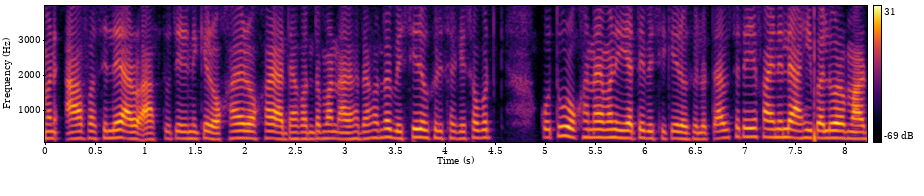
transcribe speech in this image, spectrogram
মানে আপ আছিলে আৰু আপটোতে এনেকৈ ৰখাই ৰখাই আধা ঘণ্টামান, আধা ঘণ্টা বেছিয়ে ৰখিলোঁ চাগে। চবত ক'তো ৰখা নাই মানে ইয়াতে বেছিকৈ ৰখিলোঁ। তাৰপিছতে এই ফাইনেলি আহি পালোঁ আৰু মাৰ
